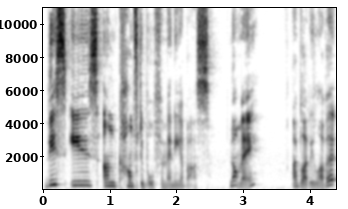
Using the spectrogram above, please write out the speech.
This is uncomfortable for many of us. Not me. I bloody love it.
